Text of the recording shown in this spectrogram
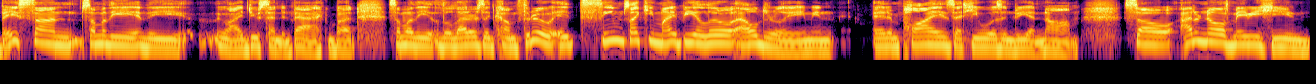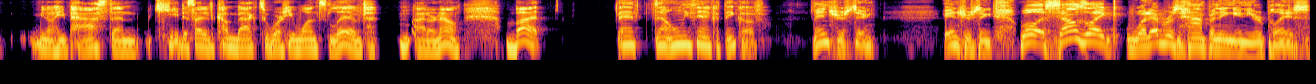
based on some of the the, well, I do send it back, but some of the the letters that come through, it seems like he might be a little elderly. I mean, it implies that he was in Vietnam, so I don't know if maybe he. You know, he passed and he decided to come back to where he once lived. I don't know. But that's the only thing I could think of. Interesting. Interesting. Well, it sounds like whatever's happening in your place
